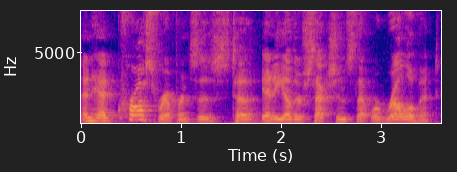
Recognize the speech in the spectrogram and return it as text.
and had cross references to any other sections that were relevant.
